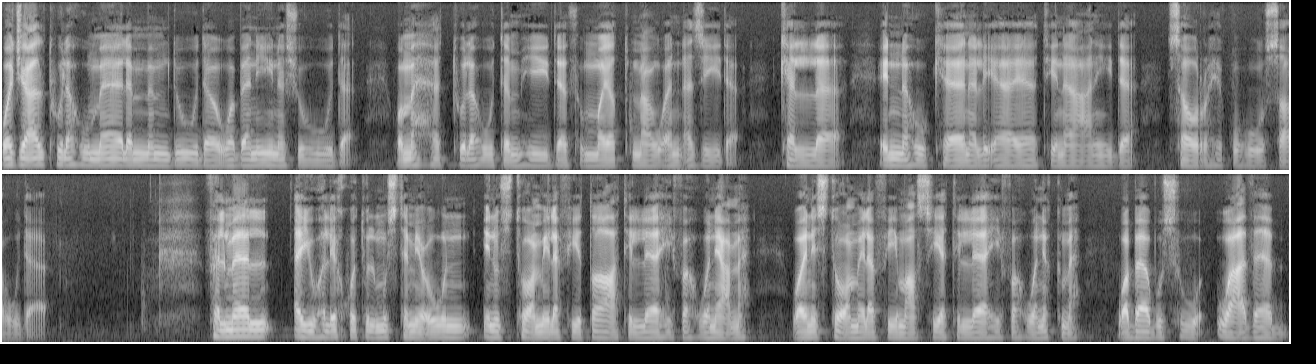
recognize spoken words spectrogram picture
وجعلت له مالا ممدودا وبنين شهودا ومهدت له تمهيدا ثم يطمع أن أزيدا كلا إنه كان لآياتنا عنيدا سأرهقه صعودا. فالمال أيها الإخوة المستمعون إن استعمل في طاعة الله فهو نعمة وإن استعمل في معصية الله فهو نقمة وباب سوء وعذاب.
